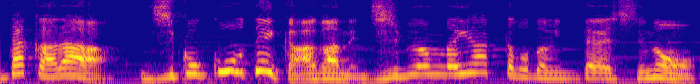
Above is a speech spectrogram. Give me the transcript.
だから、自己肯定感上がんねん。自分がやったことに対しての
